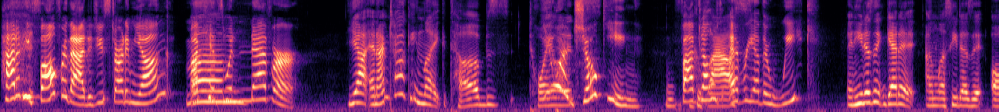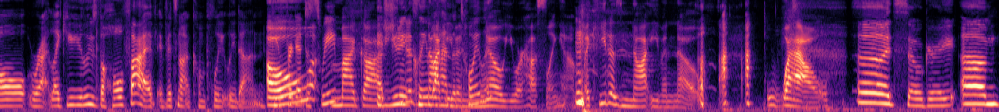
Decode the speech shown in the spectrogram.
How did he fall for that? Did you start him young? My kids would Um, never. yeah, and I'm talking like tubs, toilets. You are joking. Five dollars every other week. And he doesn't get it unless he does it all right. Like you, you lose the whole five if it's not completely done. If Oh you forget to sweep, my gosh! if you he didn't clean behind the toilet, know you are hustling him. Like he does not even know. wow. Oh, it's so great. Um,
